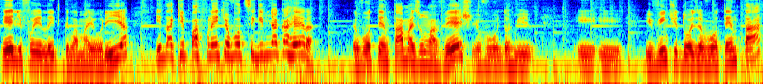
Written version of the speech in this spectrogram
Ele foi eleito pela maioria e daqui para frente eu vou seguir minha carreira. Eu vou tentar mais uma vez. Eu vou em 2022 eu vou tentar.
